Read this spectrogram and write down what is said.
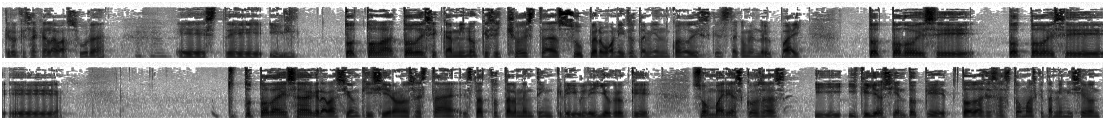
creo que saca la basura, este, y todo, todo ese camino que se echó está súper bonito también cuando dices que se está comiendo el pie todo ese, todo ese, eh, toda esa grabación que hicieron, o sea, está, está totalmente increíble y yo creo que son varias cosas y, y que yo siento que todas esas tomas que también hicieron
